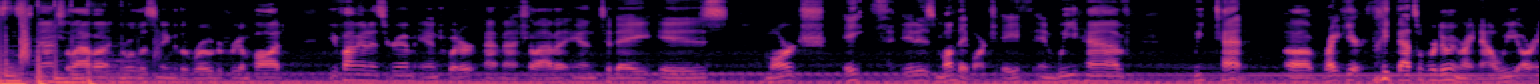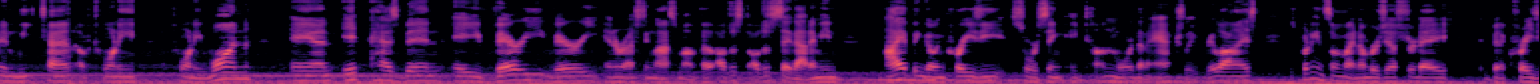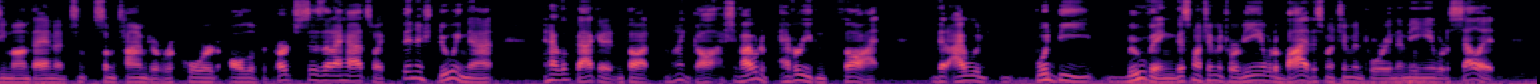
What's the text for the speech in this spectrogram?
podcast. This is Matt Shalava, and you're listening to the Road to Freedom Pod. You find me on Instagram and Twitter at Matt Shalava, and today is March 8th. It is Monday, March 8th, and we have week 10 uh, right here. Like, that's what we're doing right now. We are in week 10 of 2021, and it has been a very, very interesting last month. I'll just, I'll just say that. I mean, i have been going crazy sourcing a ton more than i actually realized i was putting in some of my numbers yesterday it had been a crazy month i had some time to record all of the purchases that i had so i finished doing that and i looked back at it and thought my gosh if i would have ever even thought that i would would be moving this much inventory being able to buy this much inventory and then being able to sell it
